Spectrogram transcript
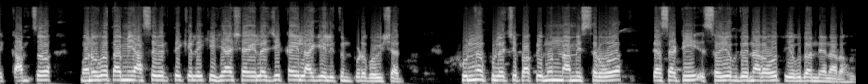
एक आमचं मनोगत आम्ही असं व्यक्त केलं की ह्या शाळेला जे काही लागेल इथून पुढे भविष्यात फुलनं फुलाची पाकळी म्हणून आम्ही सर्व त्यासाठी सहयोग देणार आहोत योगदान देणार आहोत.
